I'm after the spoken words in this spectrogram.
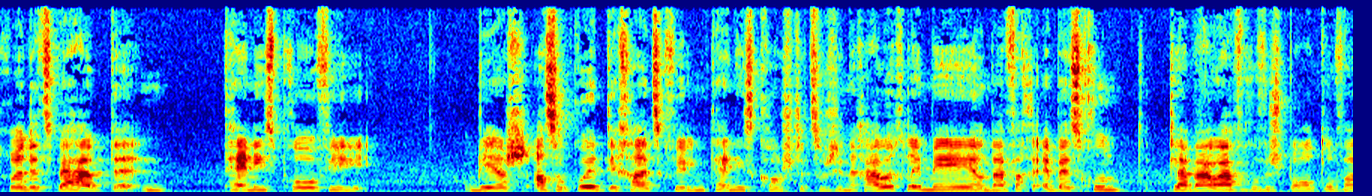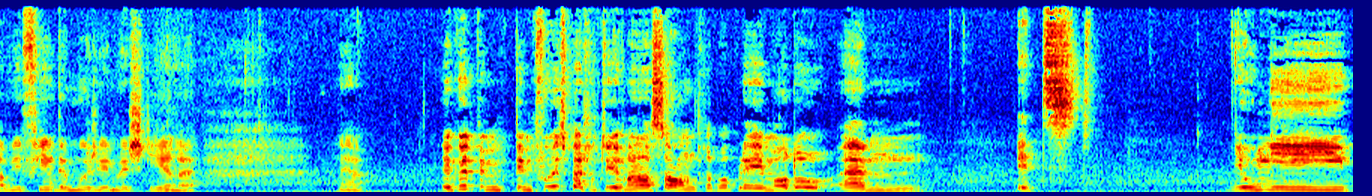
Ich würde jetzt behaupten, ein Tennisprofi wirst, also gut, ich habe das Gefühl, im Tennis kostet es wahrscheinlich auch ein bisschen mehr und einfach, eben, es kommt, glaube auch einfach auf den Sport drauf an, wie viel du musst investieren. Ja. Ja gut, beim, beim Fußball ist natürlich noch ein anderes Problem, oder? Ähm, jetzt junge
